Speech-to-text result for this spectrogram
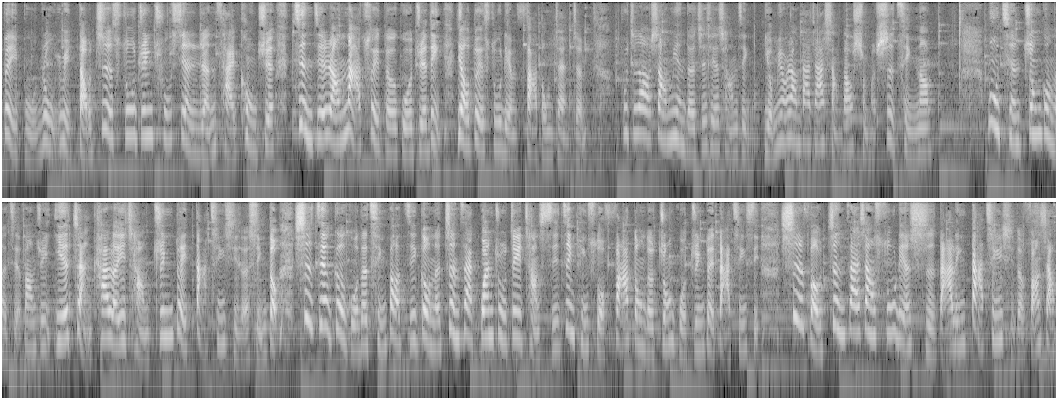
被捕入狱，导致苏军出现人才空缺，间接让纳粹德国决定要对苏联发动战争。不知道上面的这些场景有没有让大家想到什么事情呢？目前，中共的解放军也展开了一场军队大清洗的行动。世界各国的情报机构呢，正在关注这一场习近平所发动的中国军队大清洗，是否正在向苏联史达林大清洗的方向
